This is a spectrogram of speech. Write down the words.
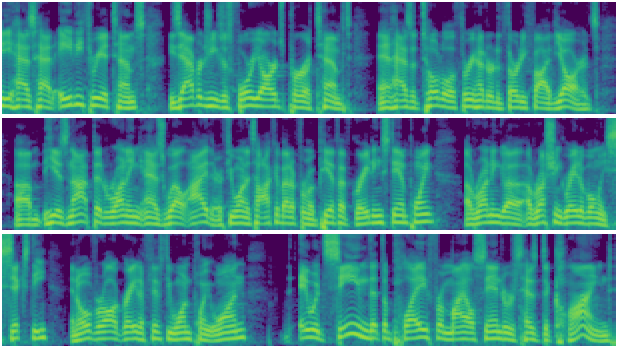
He has had 83 attempts. He's averaging just four yards per attempt and has a total of 335 yards. Um, he has not been running as well either. If you want to talk about it from a PFF grading standpoint, a running a, a rushing grade of only 60, an overall grade of 51.1. It would seem that the play from Miles Sanders has declined.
